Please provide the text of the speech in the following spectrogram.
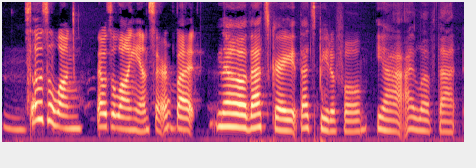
Hmm. So that was a long that was a long answer, but no, that's great. That's beautiful. Yeah, I love that.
